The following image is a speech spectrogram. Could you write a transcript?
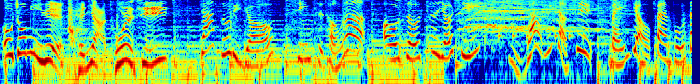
欧洲蜜月、肯亚、土耳其。家族旅游、亲子同乐、欧洲自由行，只要你想去，没有办不到。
